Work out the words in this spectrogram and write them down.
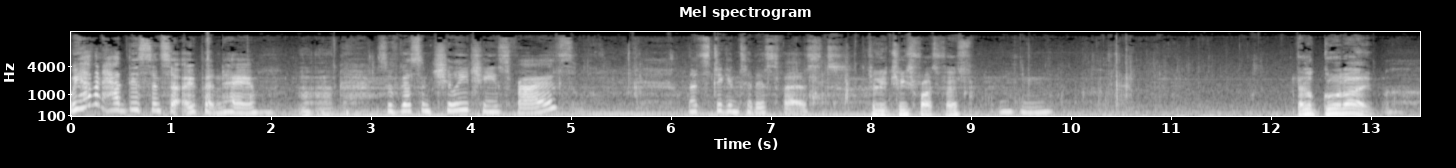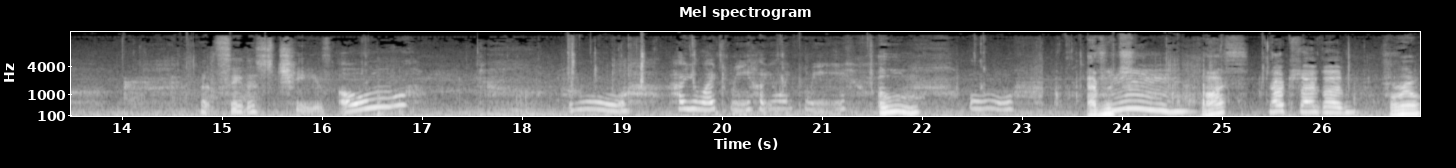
We haven't had this since it opened, hey. So we've got some chili cheese fries. Let's dig into this first. Chili cheese fries 1st Mm-hmm. They look good, eh? Let's see this cheese. Oh. Oh. How you like me? How you like me? Oh. Oh. Average. Mmm. Nice. That's so good. For real.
